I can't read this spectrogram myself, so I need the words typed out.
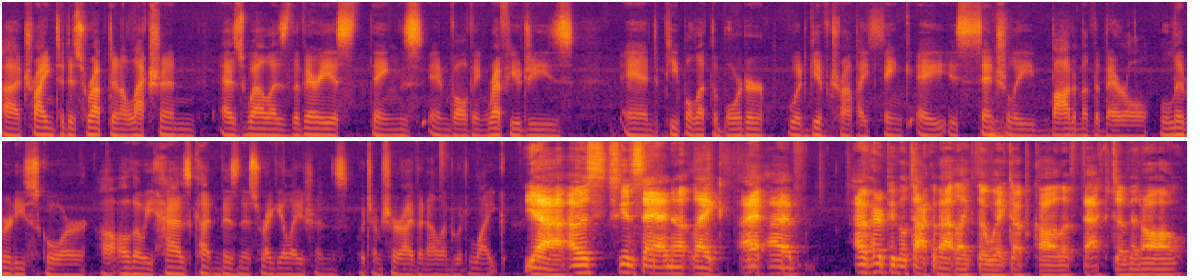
uh, trying to disrupt an election, as well as the various things involving refugees and people at the border would give Trump, I think, a essentially bottom of the barrel liberty score. Uh, although he has cut business regulations, which I'm sure Ivan Eland would like. Yeah, I was gonna say I know like I, I've I've heard people talk about like the wake up call effect of it all,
